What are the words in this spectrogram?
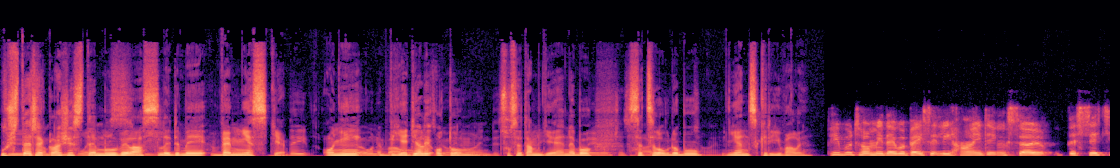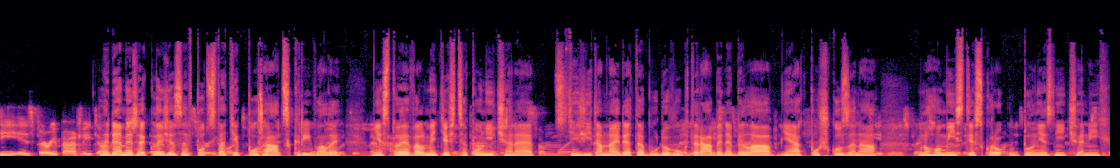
Už jste řekla, že jste mluvila s lidmi ve městě. Oni věděli o tom, co se tam děje, nebo se celou dobu jen skrývali? Lidé mi řekli, že se v podstatě pořád skrývali. Město je velmi těžce poničené. Stěží tam najdete budovu, která by nebyla nějak poškozená. Mnoho míst je skoro úplně zničených.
